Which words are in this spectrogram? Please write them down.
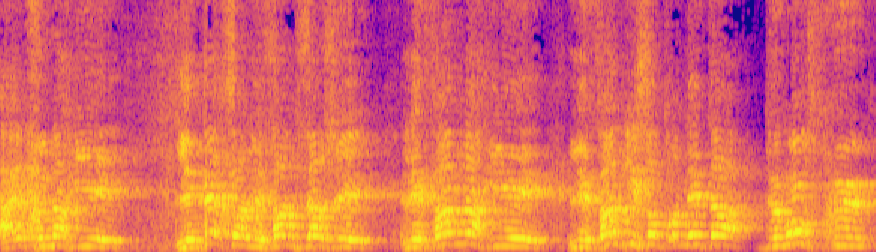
à être mariées, les personnes, les femmes âgées, les femmes mariées, les femmes qui sont en état de monstrueux,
